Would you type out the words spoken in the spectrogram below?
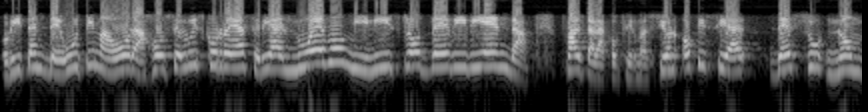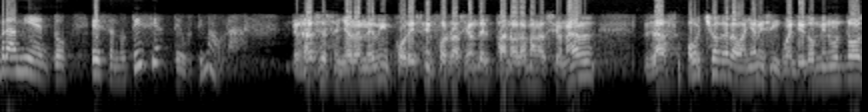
Ahorita de última hora, José Luis Correa sería el nuevo ministro de Vivienda. Falta la confirmación oficial de su nombramiento. Esa noticia de última hora. Gracias, señora Nelly, por esa información del panorama nacional. Las 8 de la mañana y 52 minutos.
